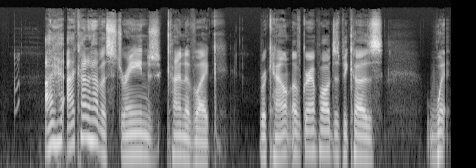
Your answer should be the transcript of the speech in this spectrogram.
I I kind of have a strange kind of like recount of Grandpa just because when.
